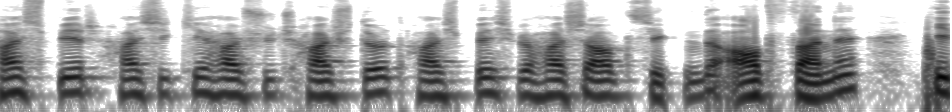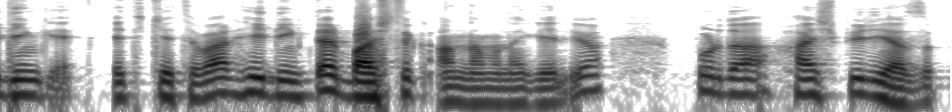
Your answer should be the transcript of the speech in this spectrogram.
H1, H2, H3, H4, H5 ve H6 şeklinde 6 tane heading etiketi var. Headingler başlık anlamına geliyor. Burada H1 yazıp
